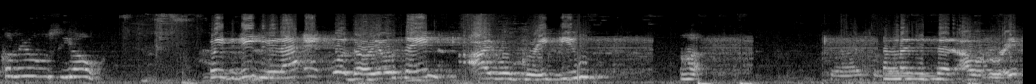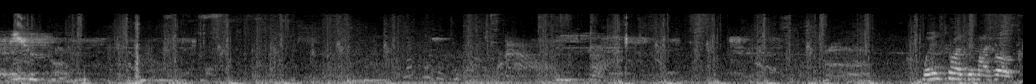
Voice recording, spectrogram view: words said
come here, Lucio. Wait, did you hear that? What Dario was saying? I will rape you. Uh, yeah, And what then he said I will rape you. Wait until I get my hook.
